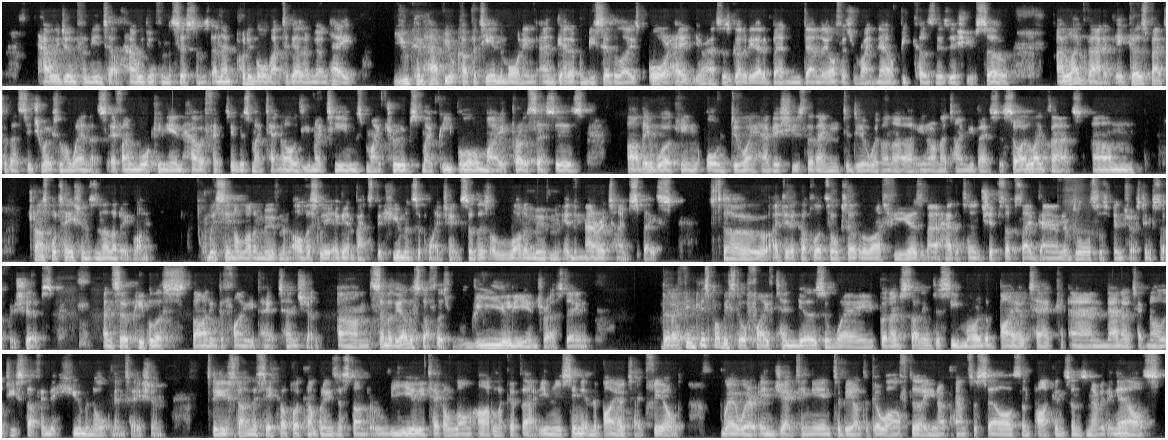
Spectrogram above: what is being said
How are we doing from the intel? How are we doing from the systems? And then putting all that together and going, hey, you can have your cup of tea in the morning and get up and be civilized, or hey, your ass has got to be out of bed and down the office right now because there's issues. So I like that. It, goes back to that situational awareness. If I'm walking in, how effective is my technology, my teams, my troops, my people, my processes? Are they working, or do I have issues that I need to deal with on a you know on a timely basis? So I like that. Um, transportation is another big one we're seeing a lot of movement, obviously, again, back to the human supply chain. So there's a lot of movement in the maritime space. So I did a couple of talks over the last few years about how to turn ships upside down and do all sorts of interesting stuff with ships. And so people are starting to finally pay attention. Um, some of the other stuff that's really interesting that I think is probably still five, ten years away, but I'm starting to see more of the biotech and nanotechnology stuff in the human augmentation. So you're starting to see a couple of companies are starting to really take a long, hard look at that. You know, you're seeing it in the biotech field where we're injecting in to be able to go after, you know, cancer cells and Parkinson's and everything else.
